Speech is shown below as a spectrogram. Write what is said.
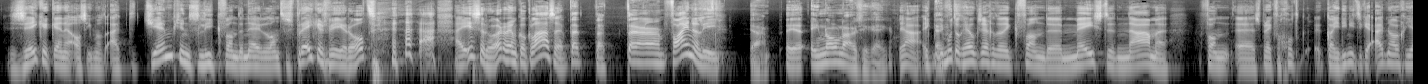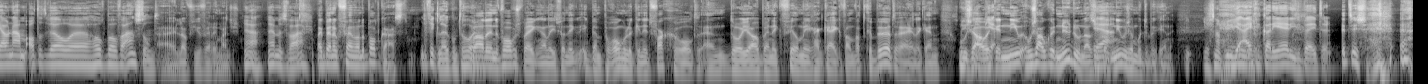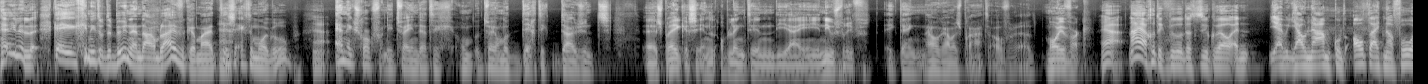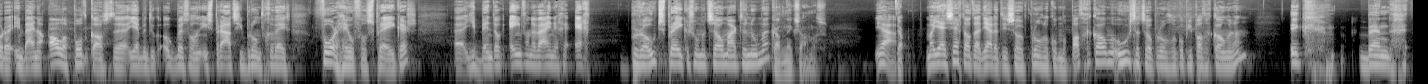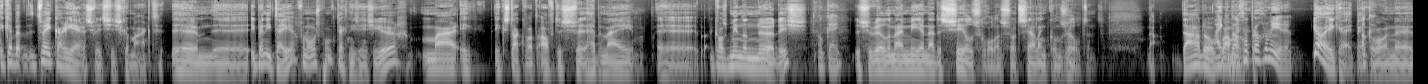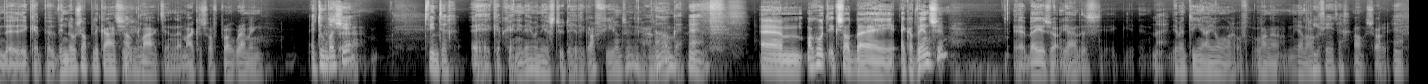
zeker kennen als iemand uit de Champions League van de Nederlandse sprekerswereld. Hij is er hoor, Remco Klaassen. Ta, ta, ta. Finally. Ja, eh, enorm naar uitgekeken. Ja, ik, je moet ook heel erg zeggen dat ik van de meeste namen van eh Spreek van God, kan je die niet een keer uitnodigen? Jouw naam altijd wel eh, hoog bovenaan stond. I love you very much. Ja, nee, dat is waar. Maar ik ben ook fan van de podcast. Dat vind ik leuk om te We horen. hadden in de voorbespreking al iets van, ik, ik ben per ongeluk in dit vak gerold. En door jou ben ik veel meer gaan kijken van, wat gebeurt er eigenlijk? En hoe snap zou, je- ik een nieuw, hoe zou ik het nu doen als Ja. ik opnieuw zou moeten beginnen? Je snapt nu je eigen carrière iets beter. Het is een hele leuk. Kijk, ik geniet op de bühne en daarom blijf ik er. Maar het Ja. is echt een mooi beroep. Ja. En ik schrok van die 32, 230.000 eh, sprekers in, op LinkedIn die jij in je nieuwsbrief. Ik denk, nou gaan we eens praten over het mooie vak. Ja, nou ja, goed. Ik bedoel dat natuurlijk wel. En jij, jouw naam komt altijd naar voren in bijna alle podcasten. Jij bent natuurlijk ook best wel een inspiratiebron geweest voor heel veel sprekers. Eh, je bent ook een van de weinige echt broodsprekers, om het zo maar te noemen. Kan niks anders. Ja. Ja. Maar jij zegt altijd, ja, dat is zo per ongeluk op mijn pad gekomen. Hoe is dat zo per ongeluk op je pad gekomen dan? Ik ben, ik heb twee carrière switches gemaakt. Ehm, eh, ik ben IT'er van oorsprong, technisch ingenieur. Maar ik, ik stak wat af, dus ze hebben mij... eh, ik was minder nerdish. Oké. Dus ze wilden mij meer naar de salesrol, een soort selling consultant. Nou, daardoor Maar kwam wel ik... gewoon programmeren. Ja, ik heb Oké. gewoon... eh, ik heb Windows-applicaties Oké. gemacht en Microsoft Programming. En toen was je Eh, 20. eh, ik heb geen idee wanneer studeerde ik af, 24? I don't Oh. Oké. Ja, Ehm, maar goed, ik zat bij Eckhart Winsen. Eh, ben je zo... Ja, dus, Nee. je bent tien jaar jonger of langer, meer nog. 43. Oh, sorry. Ja.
